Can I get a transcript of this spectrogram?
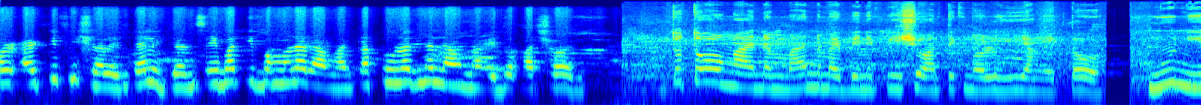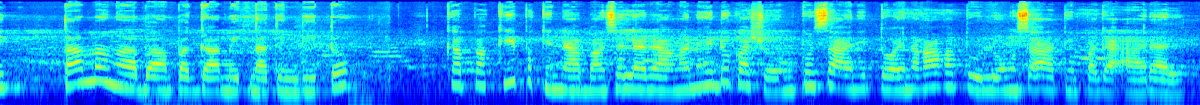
or Artificial Intelligence sa iba't ibang larangan katulad na lang ng edukasyon. Totoo nga naman na may benepisyo ang teknolohiyang ito. Ngunit, tama nga ba ang paggamit natin dito? Kapaki-pakinabang sa larangan ng edukasyon kung saan ito ay nakakatulong sa ating pag-aaral.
